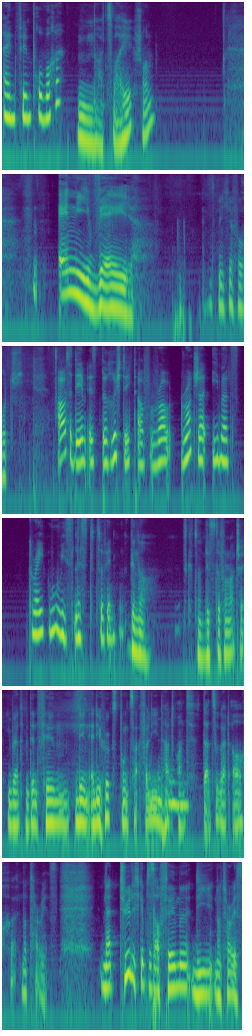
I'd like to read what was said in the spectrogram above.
Ein Film pro Woche? Na, zwei schon. Anyway. Jetzt bin ich hier verrutscht. Außerdem ist berüchtigt auf Ro Roger Eberts Great Movies List zu finden. Genau. Es gibt so eine Liste von Roger Ebert mit den Filmen, denen er die Höchstpunktzahl verliehen hat. Mhm. Und dazu gehört auch äh, Notorious. Natürlich gibt es auch Filme, die Notorious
